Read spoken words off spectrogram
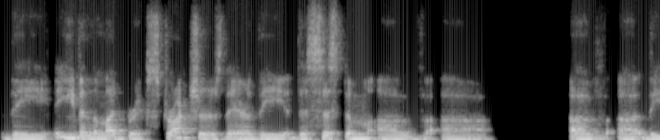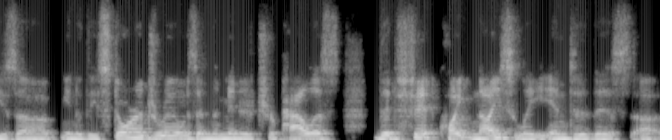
the even the mud brick structures there, the the system of uh, of uh, these uh, you know these storage rooms and the miniature palace that fit quite nicely into this uh,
